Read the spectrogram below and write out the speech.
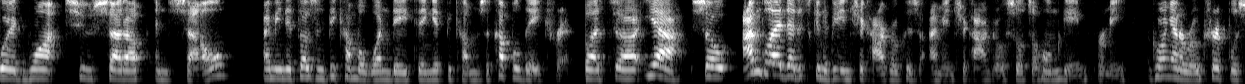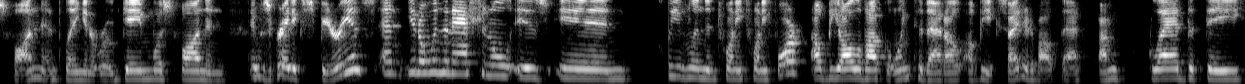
would want to set up and sell. I mean, it doesn't become a one day thing, it becomes a couple day trip. But uh, yeah, so I'm glad that it's going to be in Chicago because I'm in Chicago. So it's a home game for me. Going on a road trip was fun and playing in a road game was fun and it was a great experience. And, you know, when the National is in Cleveland in 2024, I'll be all about going to that. I'll, I'll be excited about that. I'm glad that they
